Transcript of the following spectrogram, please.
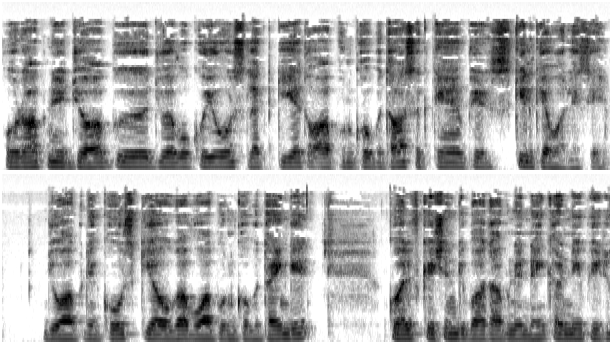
اور آپ نے جاب جو ہے وہ کوئی اور سلیکٹ کیا ہے، تو آپ ان کو بتا سکتے ہیں۔ پھر سکل کے حوالے سے جو آپ نے کورس کیا ہوگا، وہ آپ ان کو بتائیں گے۔ کوالیفکیشن کی بات آپ نے نہیں کرنی، پھر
